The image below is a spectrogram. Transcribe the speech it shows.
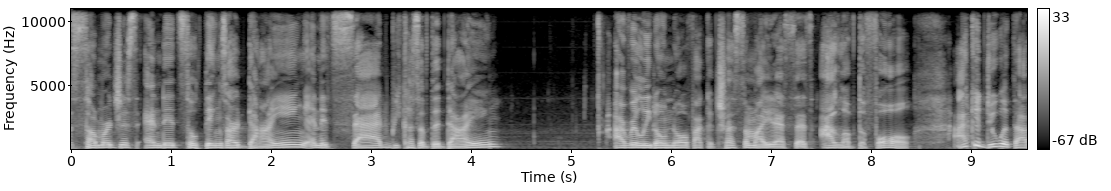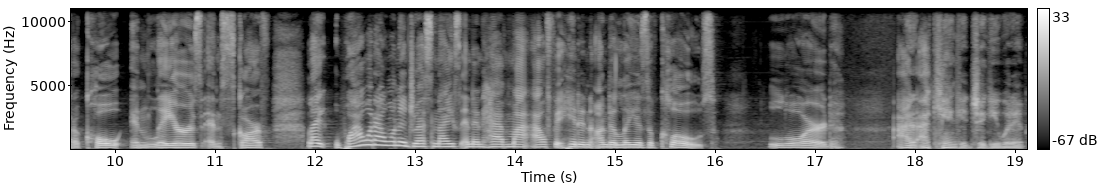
summer just ended, so things are dying, and it's sad because of the dying. I really don't know if I could trust somebody that says, I love the fall. I could do without a coat and layers and scarf. Like, why would I want to dress nice and then have my outfit hidden under layers of clothes? Lord, I, I can't get jiggy with it.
